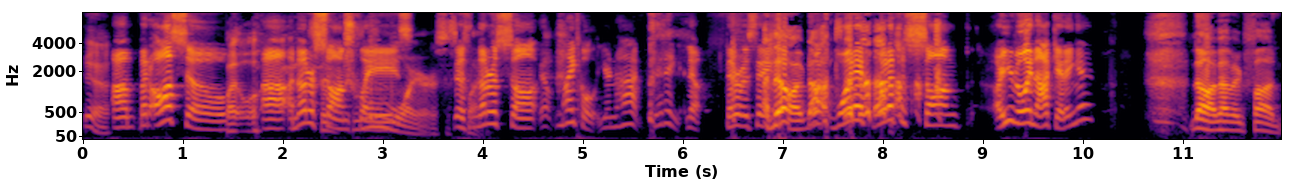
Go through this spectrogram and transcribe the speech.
Yeah. Um, but also By- uh, another So song Dream plays. Warriors There's playing. another song. Michael, you're not getting it. no. There was a. No, I'm not. What, what if what if a song? Are you really not getting it? No, I'm having fun.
